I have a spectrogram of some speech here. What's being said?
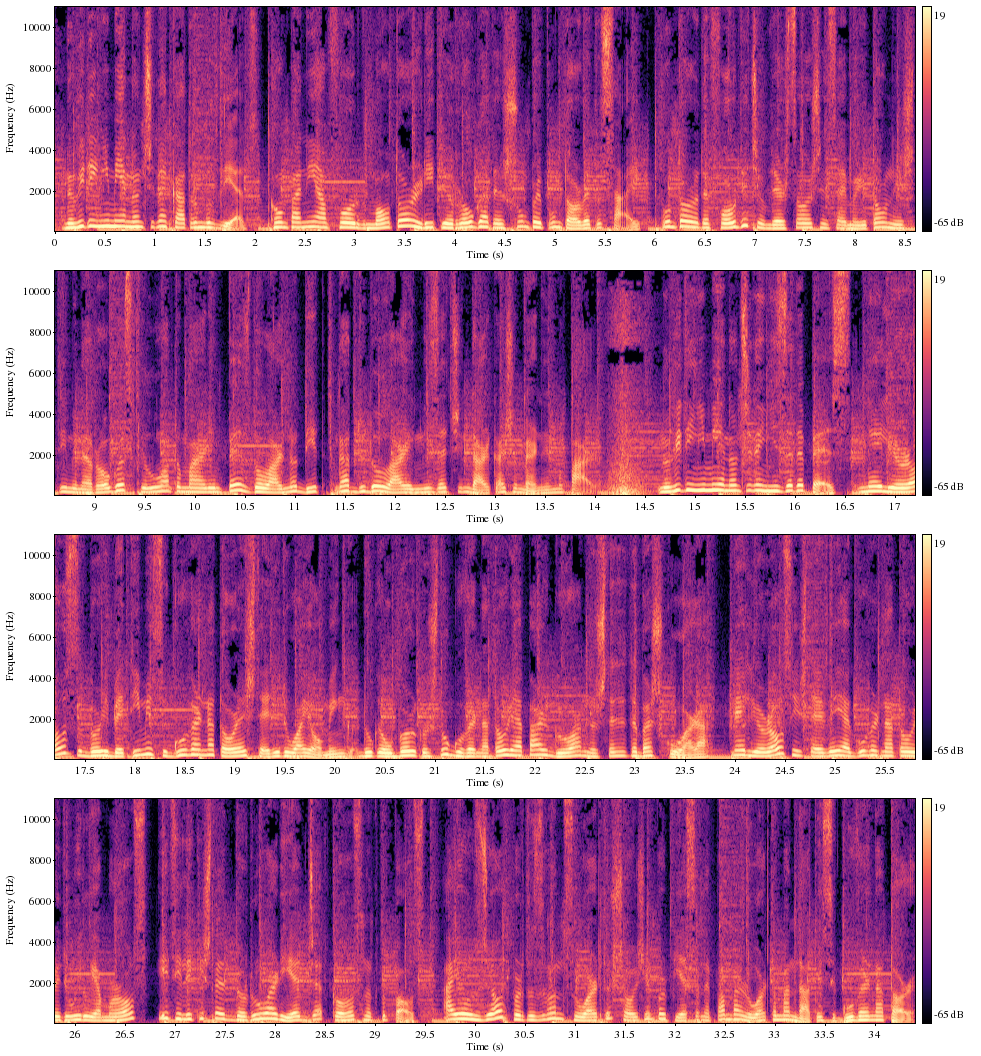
Në vitin 1914, kompania Ford Motor rriti rrogat e shumë prej punëtorëve të saj. Punëtorët e Fordit që vlerësoheshin se e meritonin shtimin e rrogës, filluan të marrin 5 dollarë në ditë nga 2 dollarë e 20 qindarka që merrnin më parë. Në vitin 1925, Nellie Ross bëri betimin si guvernatore e shtetit Wyoming, duke u bërë kështu guvernatorja e parë grua në Shtetet e Bashkuara. Nellie Ross ishte e veja e guvernatorit William Ross, i cili kishte ndërruar jetë gjatë kohës në këtë post. Ajo u zgjodh për të zëvendësuar të shoqin për pjesën e pambaruar të mandatit si guvernator.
